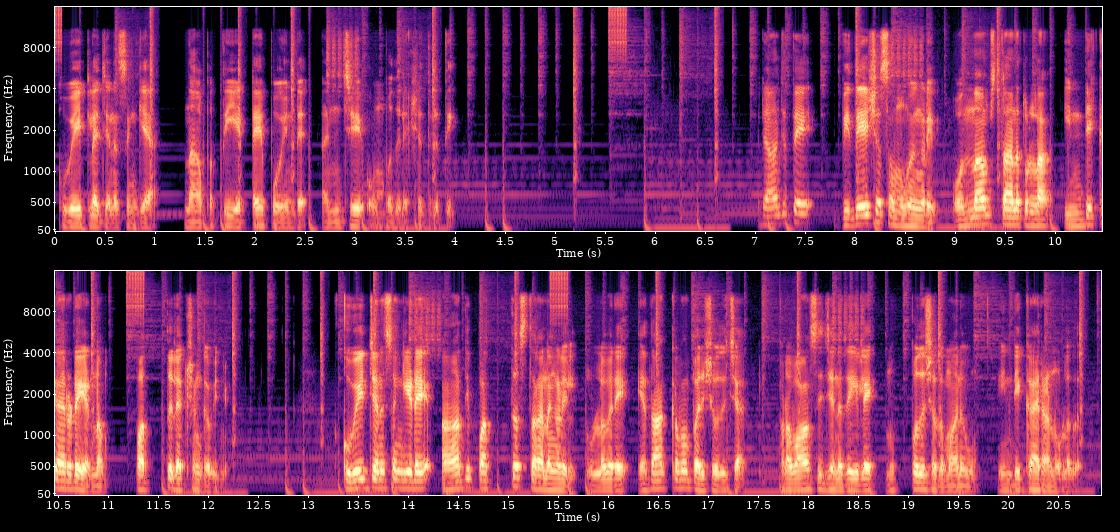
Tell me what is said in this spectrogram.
കുവൈറ്റിലെ ജനസംഖ്യ നാൽപ്പത്തി എട്ട് പോയിന്റ് അഞ്ച് ഒമ്പത് ലക്ഷത്തിലെത്തി. രാജ്യത്തെ വിദേശ സമൂഹങ്ങളിൽ ഒന്നാം സ്ഥാനത്തുള്ള ഇന്ത്യക്കാരുടെ എണ്ണം പത്ത് ലക്ഷം കവിഞ്ഞു. കുവൈറ്റ് ജനസംഖ്യയുടെ ആദ്യ പത്ത് സ്ഥാനങ്ങളിൽ ഉള്ളവരെ യഥാക്രമം പരിശോധിച്ചാൽ പ്രവാസി ജനതയിലെ മുപ്പത് ശതമാനവും ഇന്ത്യക്കാരാണുള്ളത്.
